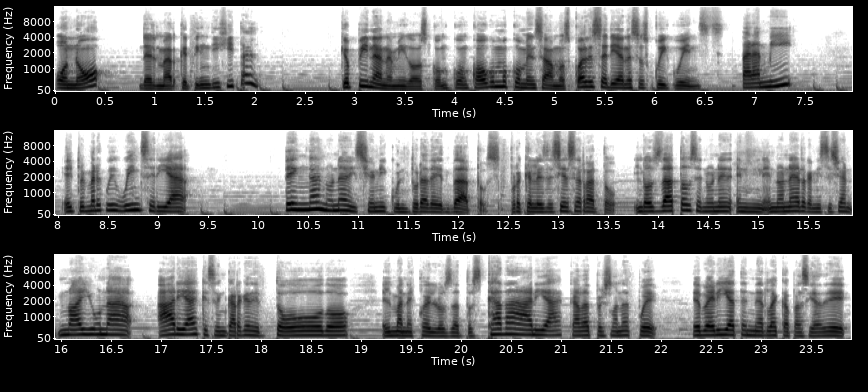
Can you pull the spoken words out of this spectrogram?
o no del marketing digital? ¿Qué opinan amigos? ¿Con, cómo comenzamos? ¿Cuáles serían esos quick wins? Para mí, el primer quick win sería tengan una visión y cultura de datos, porque les decía hace rato, los datos en una, en, una organización, no hay una área que se encargue de todo el manejo de los datos. Cada área, cada persona puede, debería tener la capacidad de,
